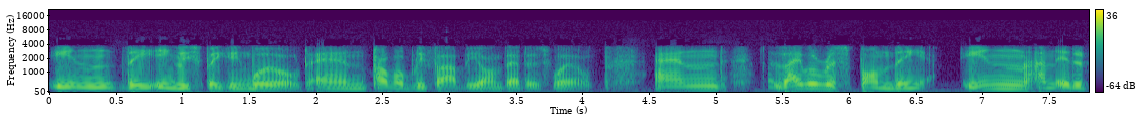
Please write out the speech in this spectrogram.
in the English speaking world and probably far beyond that as well. And they were responding in an edit,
